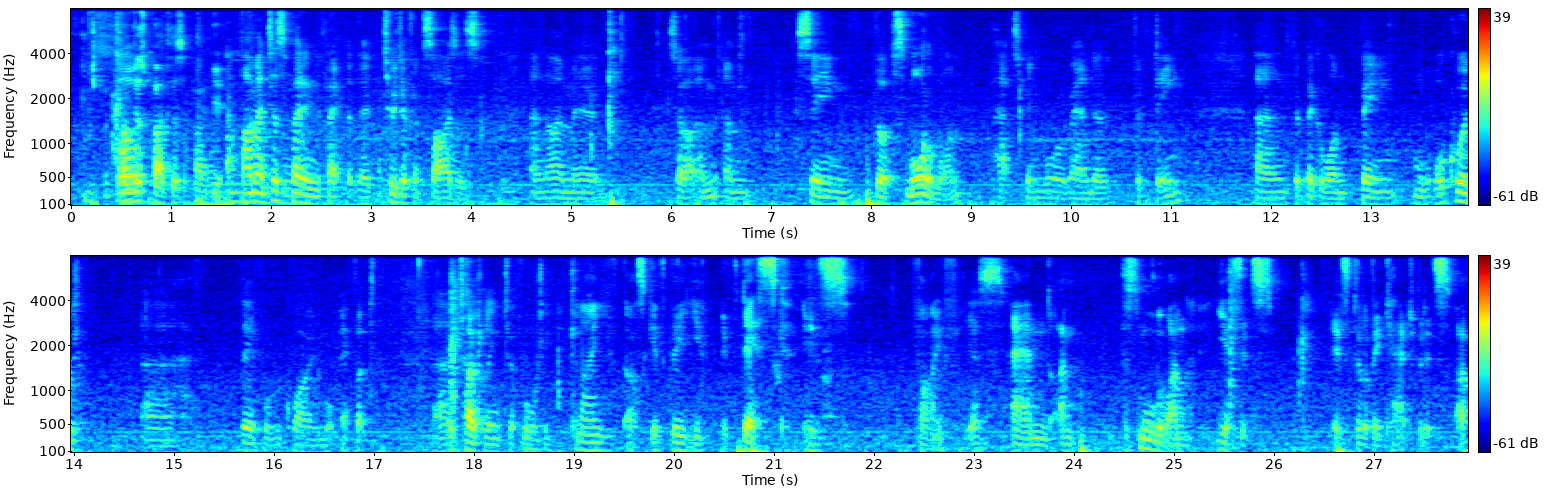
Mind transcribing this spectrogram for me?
I'm just participating. I- I'm anticipating the fact that they're two different sizes, and I'm uh, so I'm, I'm seeing the smaller one perhaps being more around a 15, and the bigger one being more awkward, uh, therefore requiring more effort, uh, totaling to 40. Can I ask if the if desk is five Yes? and I'm the smaller one? Yes, it's it's still a big catch, but it's I'm,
